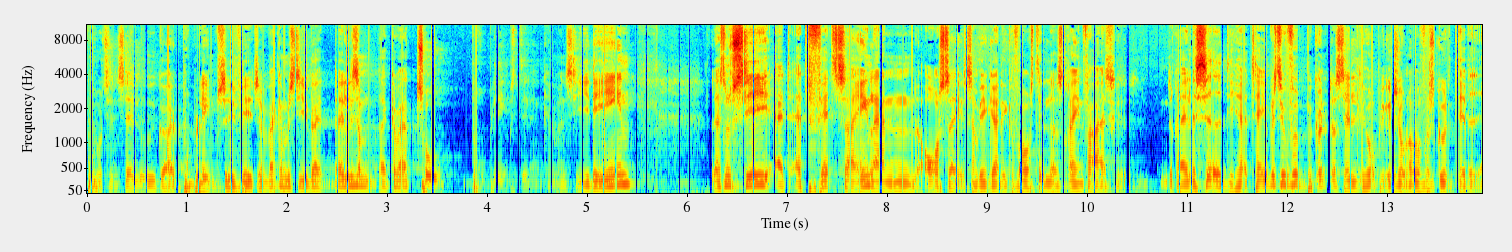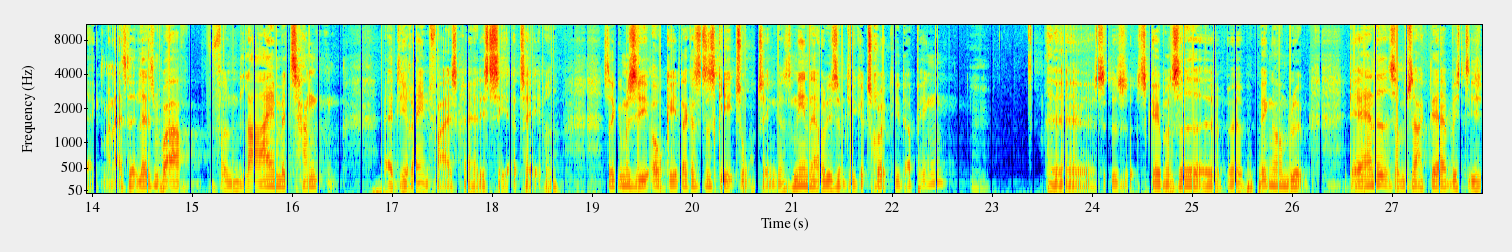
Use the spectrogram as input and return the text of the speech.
potentielt udgøre et problem. Så hvad kan man sige, hvad, der, er ligesom, der kan være to problemstillinger, kan man sige. Det ene, lad os nu sige, at, at Fed så en eller anden årsag, som vi ikke rigtig kan forestille os, rent faktisk realiserede de her tab. Hvis de begyndte at sælge de her obligationer, hvorfor skulle de det, ved jeg ikke. Men altså, lad os nu bare få en lege med tanken, at de rent faktisk realiserer tabet. Så kan man sige, okay, der kan så ske to ting. Den ene er jo ligesom, de kan trykke de der penge, mm. øh, skabe noget øh, pengeomløb. Det andet, som sagt, det er, hvis de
